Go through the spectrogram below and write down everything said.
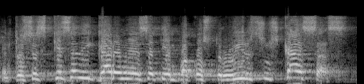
Entonces, ¿qué se dedicaron en ese tiempo? A construir sus casas.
